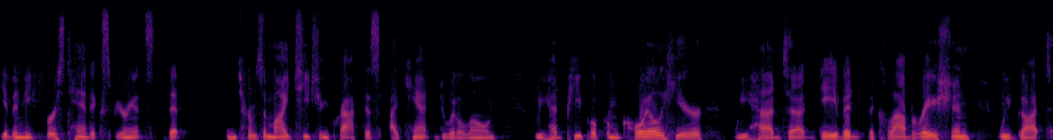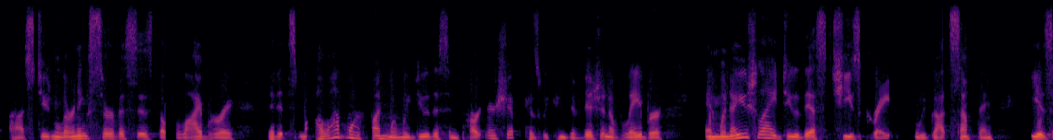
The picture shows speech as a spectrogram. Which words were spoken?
given me firsthand experience that in terms of my teaching practice, I can't do it alone. We had people from COIL here. We had uh, David, the collaboration. We've got uh, student learning services, the library, that it's a lot more fun when we do this in partnership because we can division of labor. And when I usually I do this, she's great, we've got something, is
